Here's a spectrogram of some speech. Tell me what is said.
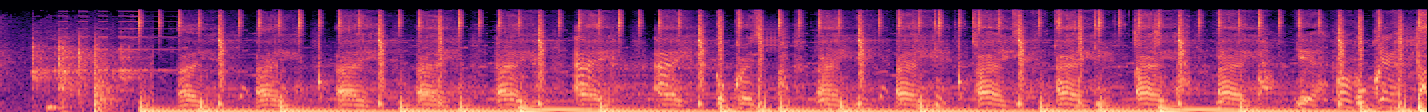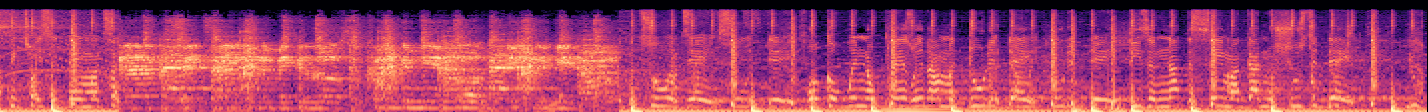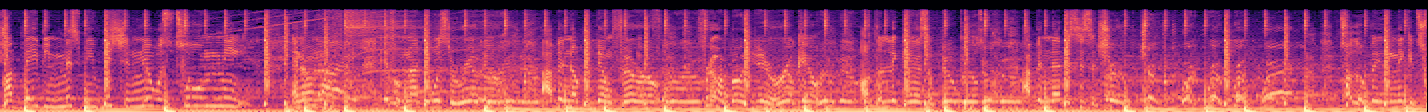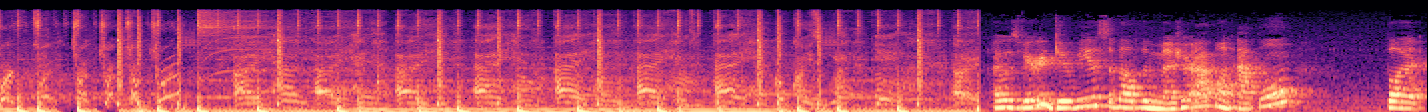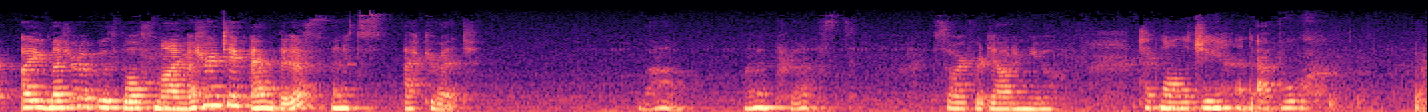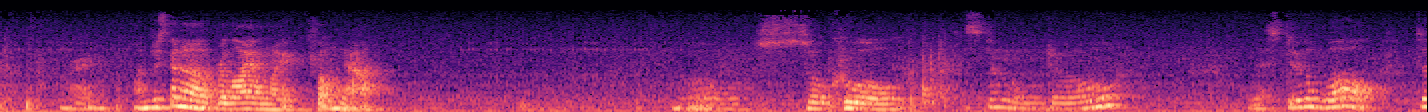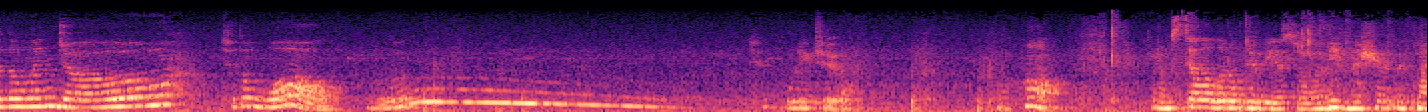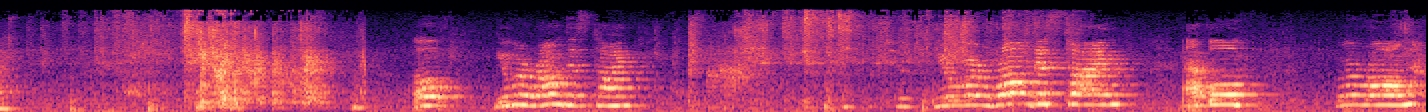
About the Measure app on Apple, but I measured it with both my measuring tape and this, and it's accurate. Wow, I'm impressed. Sorry for doubting you. Technology and Apple. Alright, I'm just gonna rely on my phone now. Oh, so cool. It's the window. Let's do the wall. To the window. To the wall. Ooh. 242. Uh-huh. But I'm still a little dubious, so let me measure it with my... Oh, you were wrong this time. You were wrong this time, Apple. You were wrong.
